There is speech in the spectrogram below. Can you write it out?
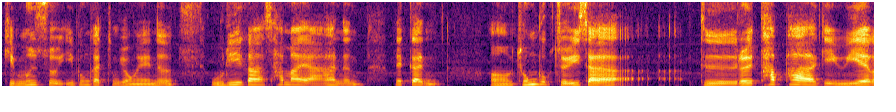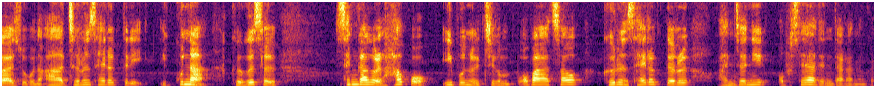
김문수 이분 같은 경우에는 우리가 삼아야 하는 그러니까 어, 종북주의자 들을 타파하기 위해 가지고는 아 저런 세력들이 있구나 그것을 생각을 하고 이분을 지금 뽑아서 그런 세력들을 완전히 없애야 된다라는 거예요.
